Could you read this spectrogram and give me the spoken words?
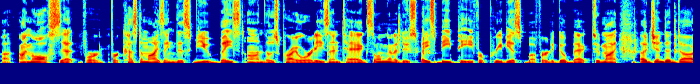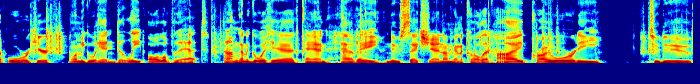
uh, I'm all set for, for customizing this view based on those priorities and tags. So I'm going to do space BP for previous buffer to go back to my agenda.org here. And let me go ahead and delete all of that. And I'm going to go ahead and have a new section. I'm going to call it high priority to do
